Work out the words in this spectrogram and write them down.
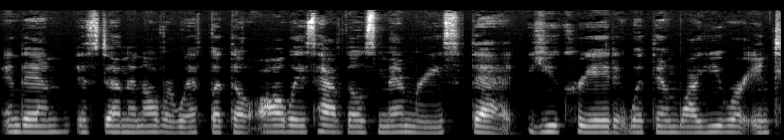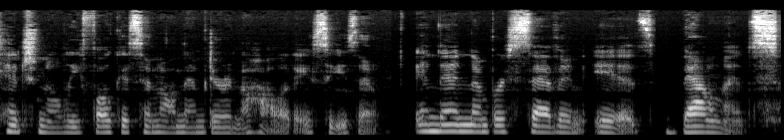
and then it's done and over with. But they'll always have those memories that you created with them while you were intentionally focusing on them during the holiday season. And then number seven is balance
